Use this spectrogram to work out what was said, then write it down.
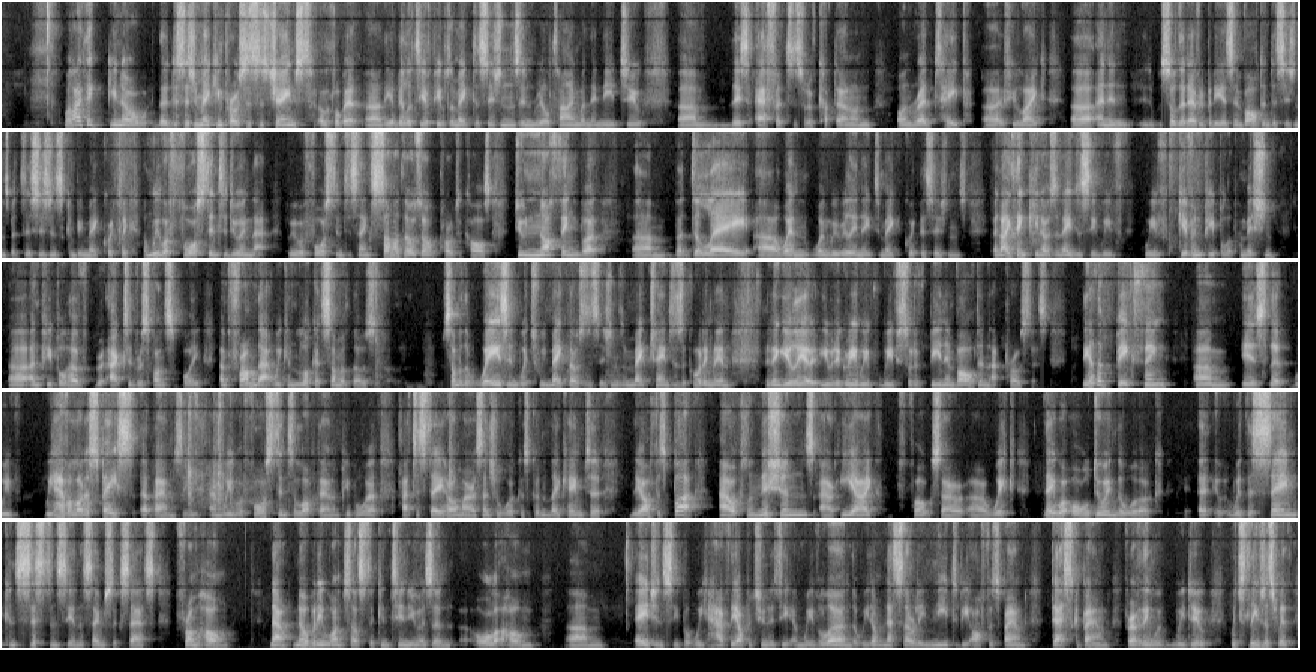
Well, I think, you know, the decision making process has changed a little bit. Uh, the ability of people to make decisions in real time when they need to. Um, this effort to sort of cut down on, on red tape, uh, if you like, uh, and in, so that everybody is involved in decisions, but decisions can be made quickly. And we were forced into doing that we were forced into saying some of those old protocols do nothing but um, but delay uh, when when we really need to make quick decisions. And I think you know, as an agency, we've we've given people a permission, uh, and people have acted responsibly. And from that, we can look at some of those some of the ways in which we make those decisions and make changes accordingly. And I think Yulia, you would agree, we've we've sort of been involved in that process. The other big thing um, is that we've we have a lot of space at BAMSI, and we were forced into lockdown, and people were had to stay home. Our essential workers couldn't; they came to the office. But our clinicians, our EI folks, our, our WIC, they were all doing the work uh, with the same consistency and the same success from home. Now, nobody wants us to continue as an all-at-home um, agency, but we have the opportunity and we've learned that we don't necessarily need to be office bound, desk bound for everything we, we do, which leaves us with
